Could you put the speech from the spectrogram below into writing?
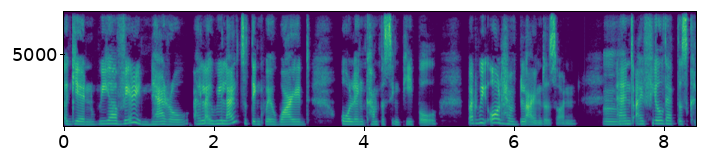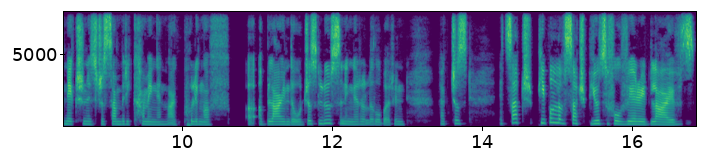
again we are very narrow i like we like to think we're wide all encompassing people but we all have blinders on mm. and i feel that this connection is just somebody coming and like pulling off a, a blind or just loosening it a little bit and like just it's such people live such beautiful varied lives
